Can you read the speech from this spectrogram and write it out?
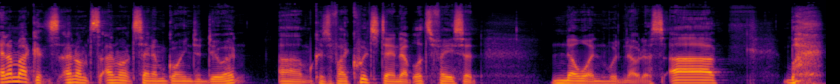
And I'm not I don't I'm not saying I'm going to do it because um, if I quit stand up, let's face it, no one would notice. Uh, but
